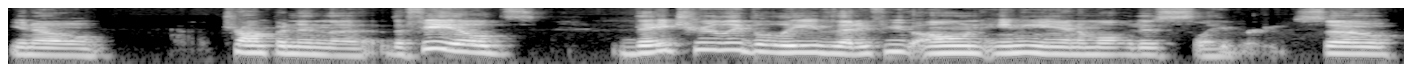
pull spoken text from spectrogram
you know, tromping in the the fields. They truly believe that if you own any animal, it is slavery. So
